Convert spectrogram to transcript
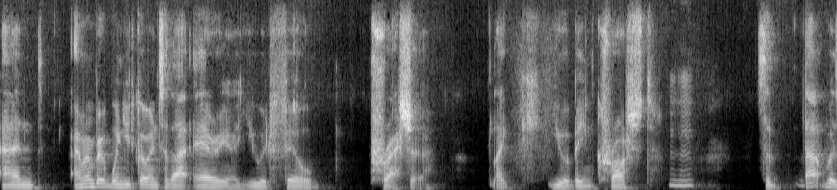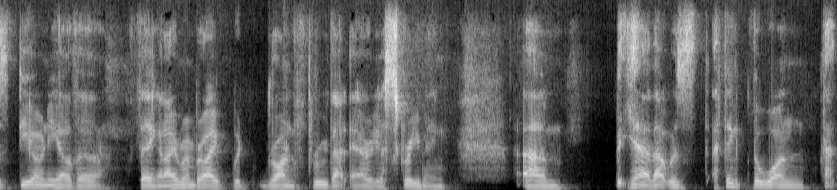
And I remember when you'd go into that area, you would feel pressure, like you were being crushed. So that was the only other thing, and I remember I would run through that area screaming. Um, but yeah, that was I think the one that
